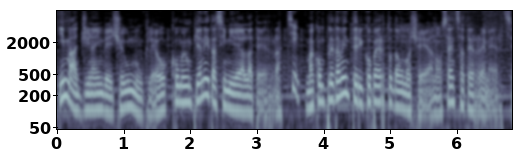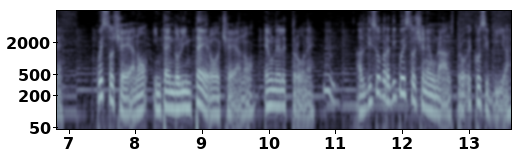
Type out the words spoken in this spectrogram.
Immagina invece un nucleo come un pianeta simile alla Terra, Sì. ma completamente ricoperto da un oceano, senza terre emerse. Questo oceano, intendo l'intero oceano, è un elettrone. Mm. Al di sopra di questo ce n'è un altro e così via.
